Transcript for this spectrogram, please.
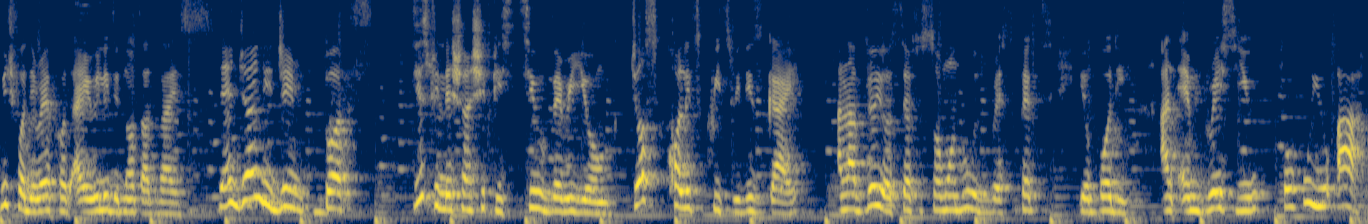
which for the record I really did not advise. Then join the gym, but this relationship is still very young. Just call it quits with this guy and avail yourself to someone who would respect your body and embrace you for who you are.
